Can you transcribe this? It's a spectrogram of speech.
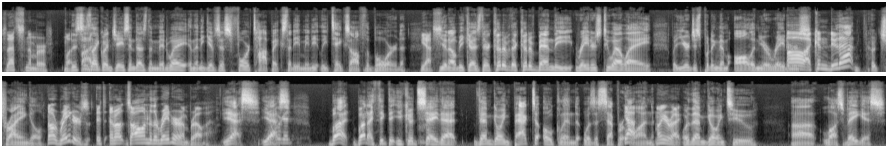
So that's number what? This is like when Jason does the midway, and then he gives us four topics that he immediately takes off the board. Yes, you know because there could have there could have been the Raiders to L.A., but you're just putting them all in your Raiders. Oh, I couldn't do that. triangle. No, Raiders. It's, it's all under the Raider umbrella. Yes, Yeah, yes. we're good. But but I think that you could say that them going back to Oakland was a separate Yeah. one. No, you're right. Or them going to uh, Las Vegas.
